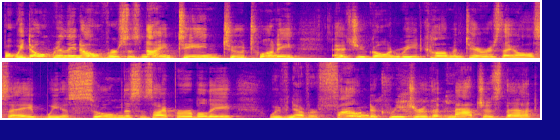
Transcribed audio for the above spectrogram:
But we don't really know. Verses 19 to 20, as you go and read commentaries, they all say, We assume this is hyperbole. We've never found a creature that matches that.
